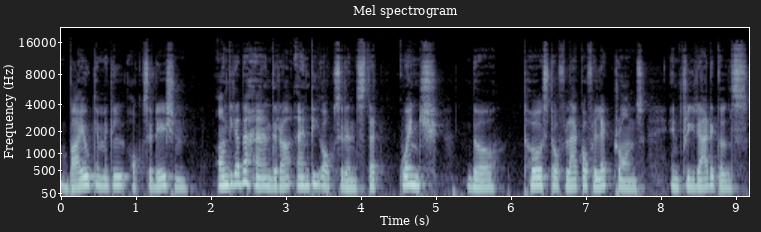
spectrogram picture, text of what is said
biochemical oxidation on the other hand, there are antioxidants that quench the thirst of lack of electrons in free radicals.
